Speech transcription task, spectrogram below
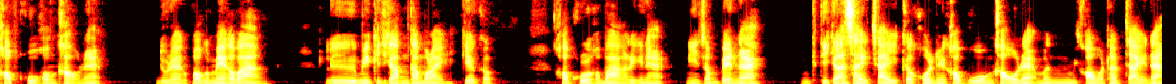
ครอบครัวของเขานะฮะดูแลคุณพ่อคุณแม่เขาบ้าง หรือมีกิจกรรมทำอะไรเกี่ยวกับครอบครัวเขาบ้างอะไรเงี้ยนะฮะนี่จำเป็นนะที่การใส่ใจกับคนในครอบครัวของเขาเนี่ยมันมีความประทับใจนะ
